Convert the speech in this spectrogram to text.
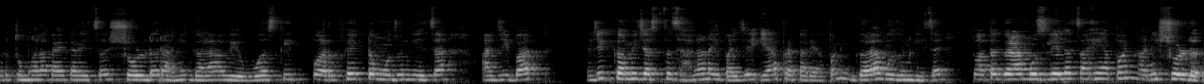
तर तुम्हाला काय करायचं? शोल्डर आणि गळा व्यवस्थित परफेक्ट मोजून घ्यायचा. अजिबात म्हणजे कमी जास्त झाला नाही पाहिजे. या प्रकारे आपण गळा मोजून घ्यायचा आहे. तो आता गळा मोजलेलाच आहे आपण आणि शोल्डर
